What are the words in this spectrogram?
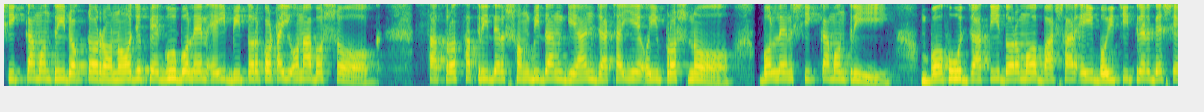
শিক্ষামন্ত্রী ডক্টর রনজ পেগু বলেন, এই বিতর্কটাই অনাবশ্যক। ছাত্রছাত্রীদের সংবিধান জ্ঞান যাচাইয়ে ওই প্রশ্ন। বললেন শিক্ষামন্ত্রী। বহু জাতি, ধর্ম, ভাষার এই বৈচিত্র্যের দেশে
